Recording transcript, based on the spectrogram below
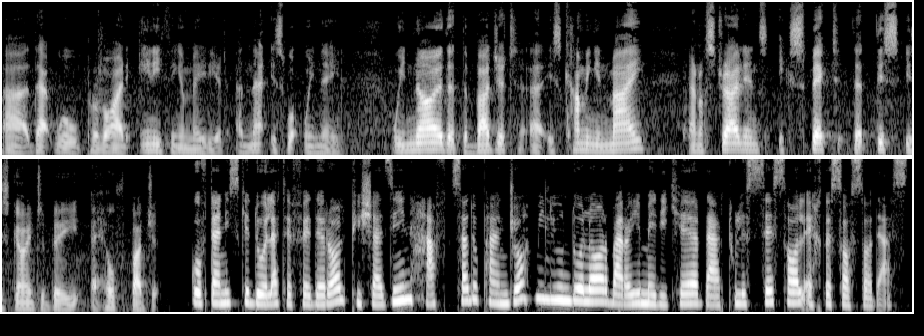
uh, that will provide anything immediate, and that is what we need. We know that the budget uh, is coming in May, and Australians expect that this is going to be a health budget. گفتنی است که دولت فدرال پیش از این 750 میلیون دلار برای مدیکر در طول سه سال اختصاص داده است.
